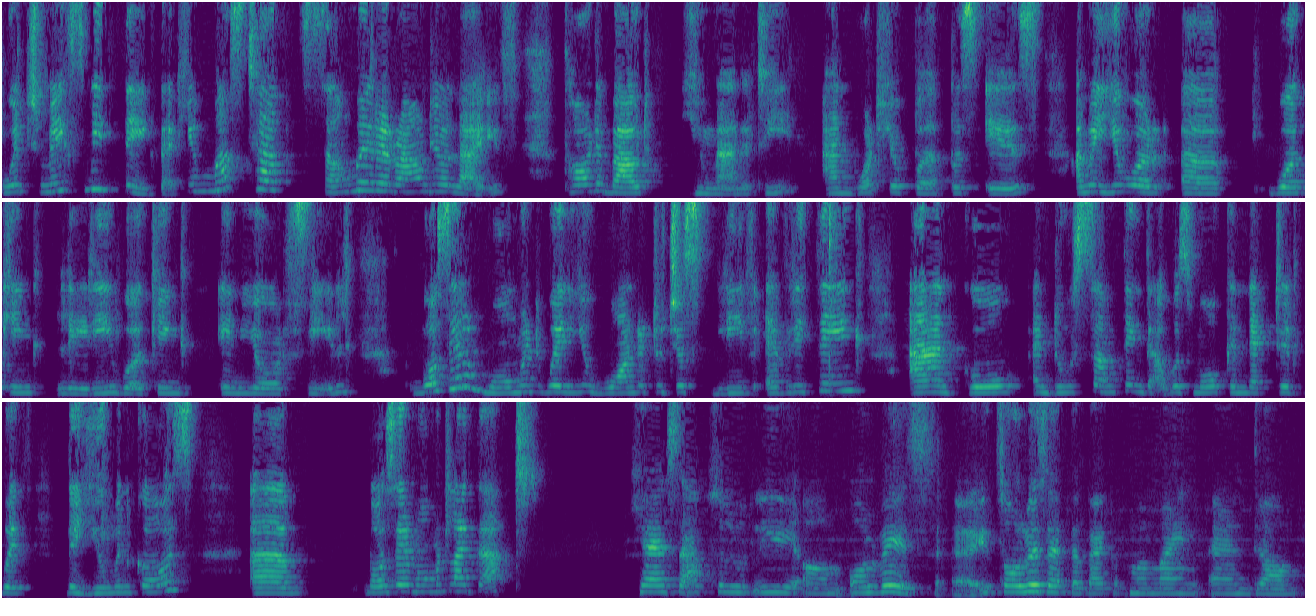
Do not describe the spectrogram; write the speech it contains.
which makes me think that you must have somewhere around your life thought about humanity and what your purpose is. I mean, you were a working lady working in your field. Was there a moment where you wanted to just leave everything and go and do something that was more connected with the human cause? Um, was there a moment like that? Yes, absolutely. Um, always, uh, it's always at the back of my mind. And um,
